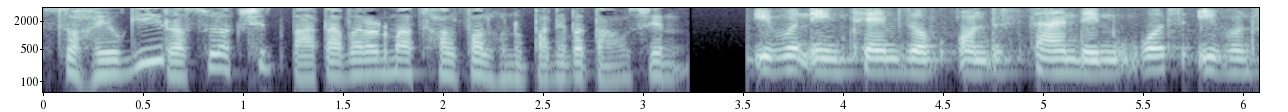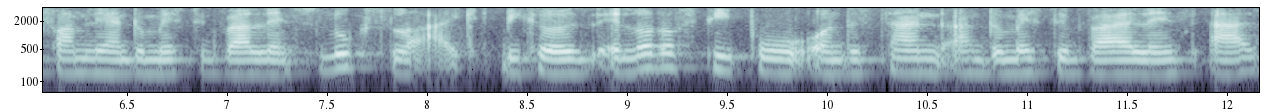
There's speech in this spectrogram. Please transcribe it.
सहयोगी र सुरक्षित वातावरणमा छलफल हुनुपर्ने बताउँछिन्। Even in terms of understanding what even family and domestic violence looks like because a lot of people understand um, domestic violence as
